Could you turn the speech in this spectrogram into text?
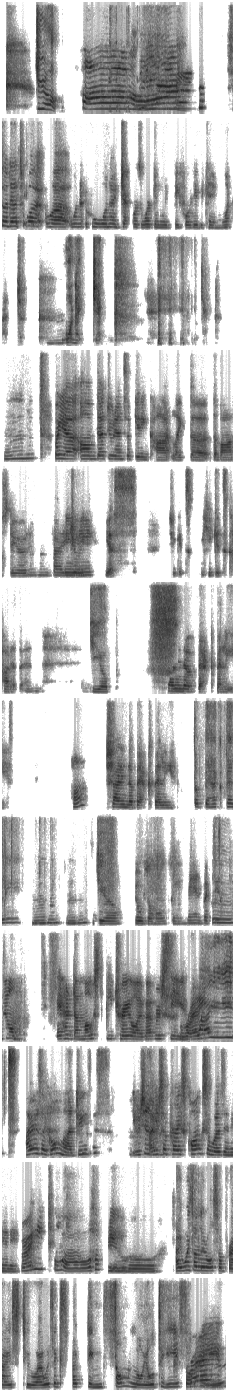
Jill! Oh, so that's what what one who One Eye Jack was working with before he became One Eye Jack. One eye check hmm But yeah, um, that dude ends up getting caught, like the the boss dude. Mhm, By Julie. Yes, she gets he gets caught at the end, yep shot in the back belly, huh shot in the back belly. the back belly Mm-hmm, mm-hmm. Yeah. It was a whole thing. Man, but this Mhm. film, it had the most betrayal I've ever seen. Right? Right. I was like, oh my Jesus. Usually, I'm surprised Kwangsu wasn't in it. right? Wow. Ew. I was a little surprised too. I was expecting some loyalty. Right.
